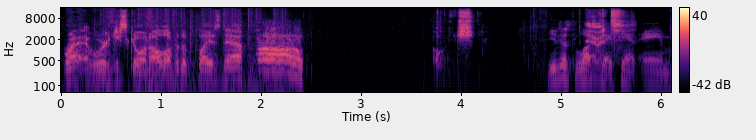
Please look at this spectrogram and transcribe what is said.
What, we're just going all over the place now. Oh. Oh, sh- You just lucky I can't aim.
